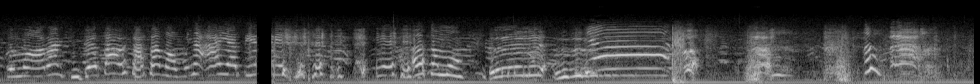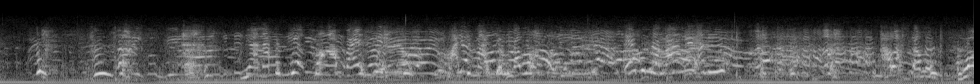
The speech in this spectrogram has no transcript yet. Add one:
Semua orang juga tahu Sasa mau punya ayah tiri. Ah, kamu. Ya! Ini anak kecil mau ngapain sih? Macem-macem kamu. Eh beneran? Awas kamu, gua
